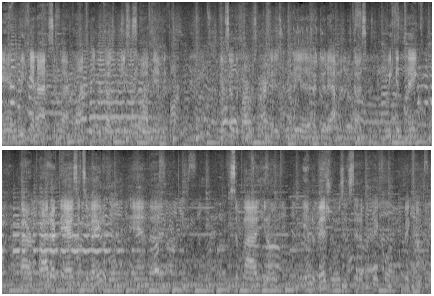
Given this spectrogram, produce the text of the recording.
And we cannot supply quantity because we're just a small family farm. And so the farmer's market is really a, a good outlet because we can take our product as it's available and uh, supply, you know, individuals instead of a big corp, big company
